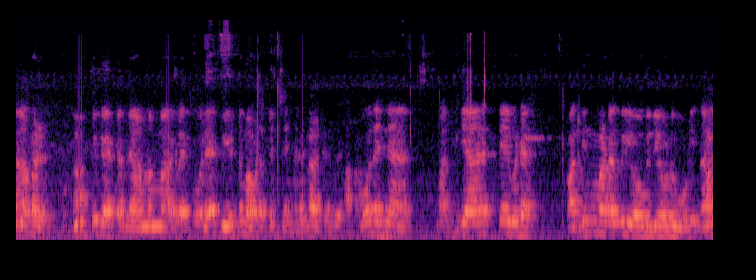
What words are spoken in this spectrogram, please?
നമ്മൾ കൂട്ട് കേട്ട ബ്രാഹ്മണന്മാരെ പോലെ വീണ്ടും അവിടത്തെ ചെന്നത്. അപ്പോ തന്നെ മധ്യാഹ്നത്തെ ഇവിടെ പതിന്മടങ്ങ് യോഗ്യതയോടുകൂടി നല്ല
